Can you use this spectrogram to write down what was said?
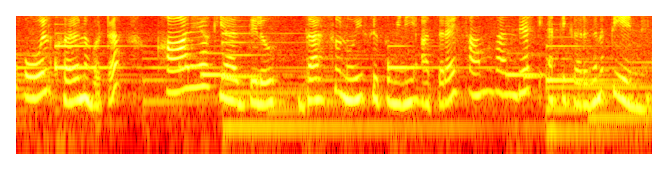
කෝල් කරනකොට කාලයක් යද්දිලු දසුනුයි සිතුමිනී අතරයි සම්බන්ධයක් ඇති කරගෙන තියෙන්නේ.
